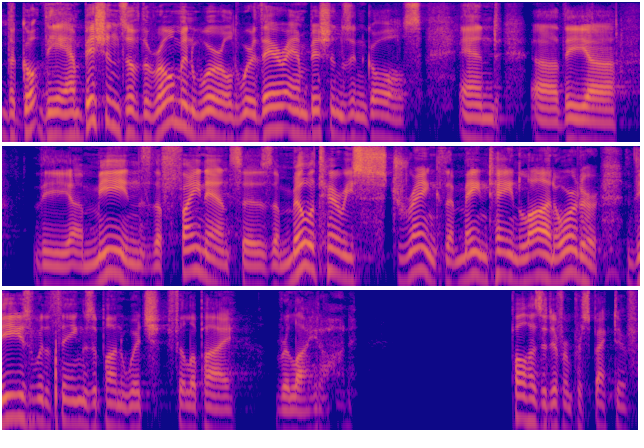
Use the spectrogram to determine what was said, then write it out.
The, go- the ambitions of the Roman world were their ambitions and goals. And uh, the. Uh, the uh, means, the finances, the military strength that maintained law and order, these were the things upon which Philippi relied on. Paul has a different perspective.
